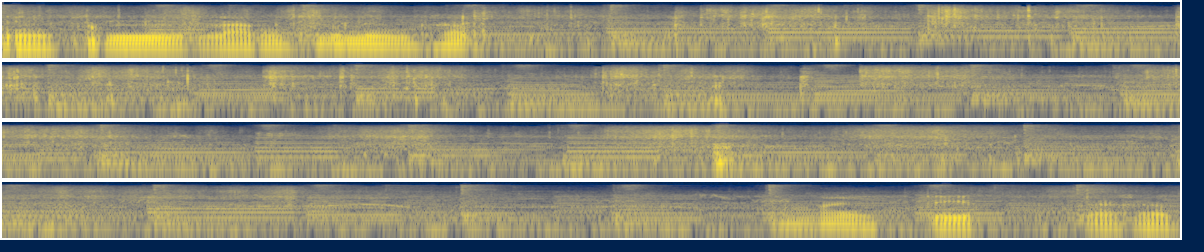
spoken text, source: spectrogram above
นี่คือหลังที่หนึ่งครับ ไม่ติดนะครับ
